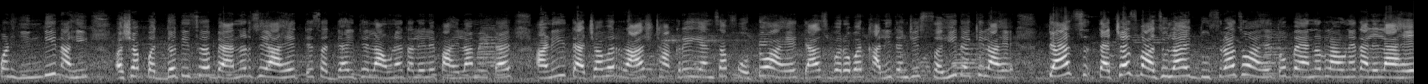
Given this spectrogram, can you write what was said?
पण हिंदी नाही. अशा पद्धतीचं बॅनर जे आहेत ते सध्या इथे लावण्यात आलेले पाहायला मिळत आहेत. आणि त्याच्यावर राज ठाकरे यांचा फोटो आहे. त्याचबरोबर खाली त्यांची सही देखील आहे. त्याच त्याच्याच बाजूला एक दुसरा जो आहे तो बॅनर लावण्यात आलेला आहे.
